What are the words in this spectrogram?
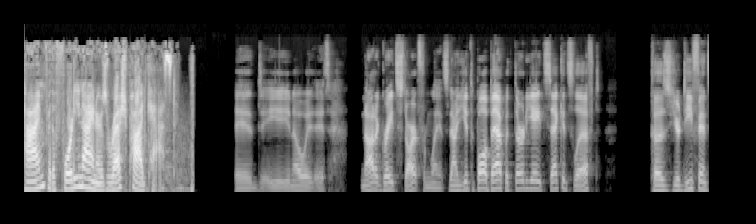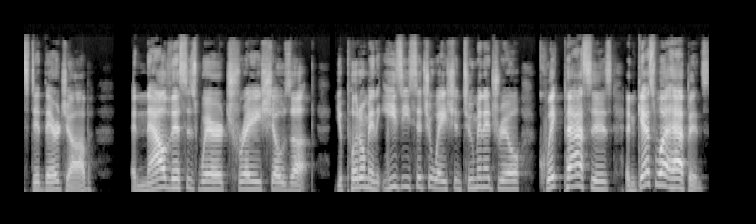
Time for the 49ers Rush Podcast. And, you know, it, it's not a great start from Lance. Now, you get the ball back with 38 seconds left because your defense did their job. And now this is where Trey shows up. You put him in easy situation, two minute drill, quick passes, and guess what happens?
